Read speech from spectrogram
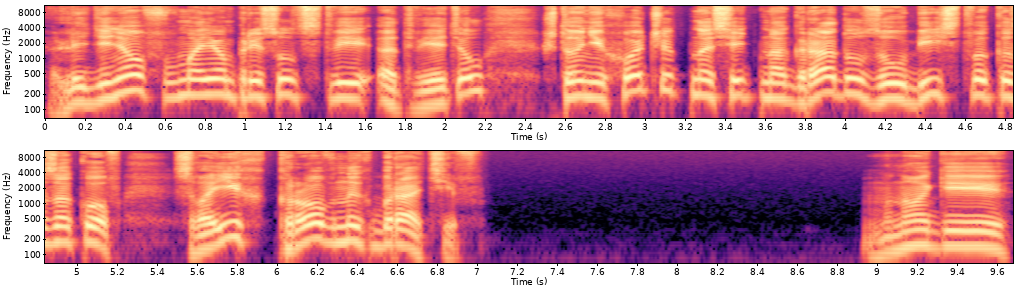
Леденев в моем присутствии ответил, что не хочет носить награду за убийство казаков, своих кровных братьев. Многие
